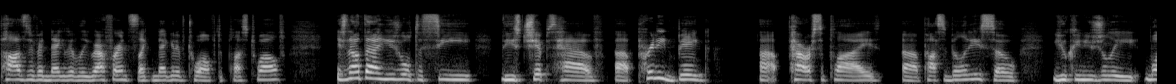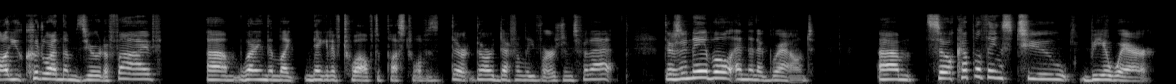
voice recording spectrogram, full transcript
positive and negatively referenced, like negative 12 to plus 12. It's not that unusual to see these chips have uh, pretty big uh, power supply uh, possibilities. So you can usually, while you could run them 0 to 5, um, running them like negative 12 to plus 12, is there, there are definitely versions for that. There's enable and then a ground. Um, so a couple things to be aware.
